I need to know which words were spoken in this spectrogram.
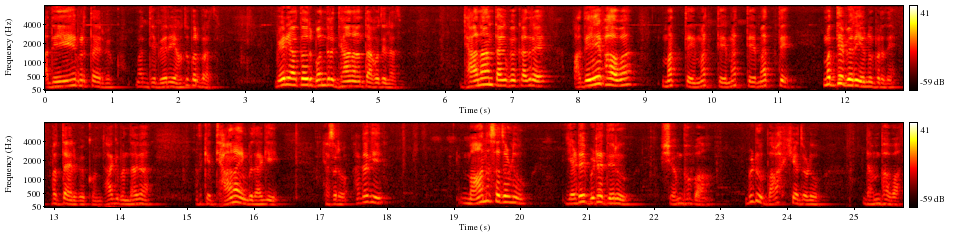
ಅದೇ ಬರ್ತಾ ಇರಬೇಕು. ಮಧ್ಯೆ ಬೇರೆ ಯಾವುದು ಬರಬಾರ್ದು. ಬೇರೆ ಯಾವುದಾದ್ರೂ ಬಂದರೆ ಧ್ಯಾನ ಅಂತ ಆಗೋದಿಲ್ಲ ಅದು. ಧ್ಯಾನ ಅಂತ ಆಗಬೇಕಾದ್ರೆ ಅದೇ ಭಾವ ಮತ್ತೆ ಮತ್ತೆ ಮತ್ತೆ ಮತ್ತೆ, ಮಧ್ಯೆ ಬೇರೆ ಏನೂ ಬರದೆ ಬರ್ತಾ ಇರಬೇಕು ಅಂತ ಹಾಗೆ ಬಂದಾಗ ಅದಕ್ಕೆ ಧ್ಯಾನ ಎಂಬುದಾಗಿ ಹೆಸರು. ಹಾಗಾಗಿ ಮಾನಸದಳು ಎಡೆ ಬಿಡದಿರು ಶಂಭುವ, ಬಿಡು ಬಾಹ್ಯದಳು ಡಂಭವ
